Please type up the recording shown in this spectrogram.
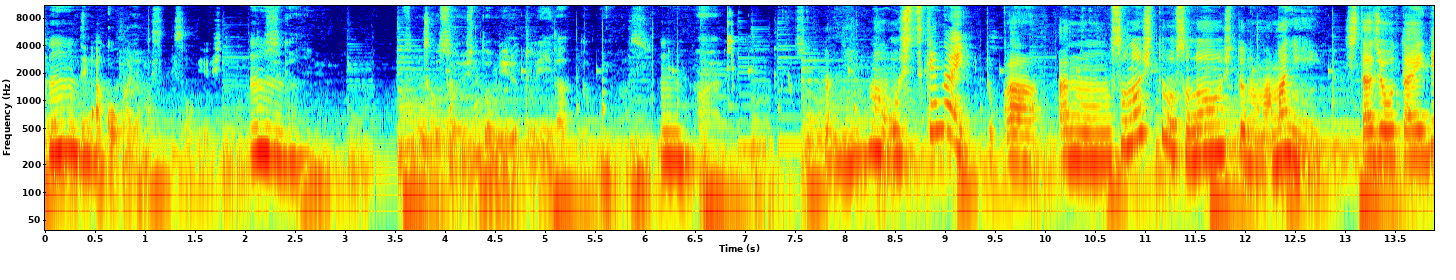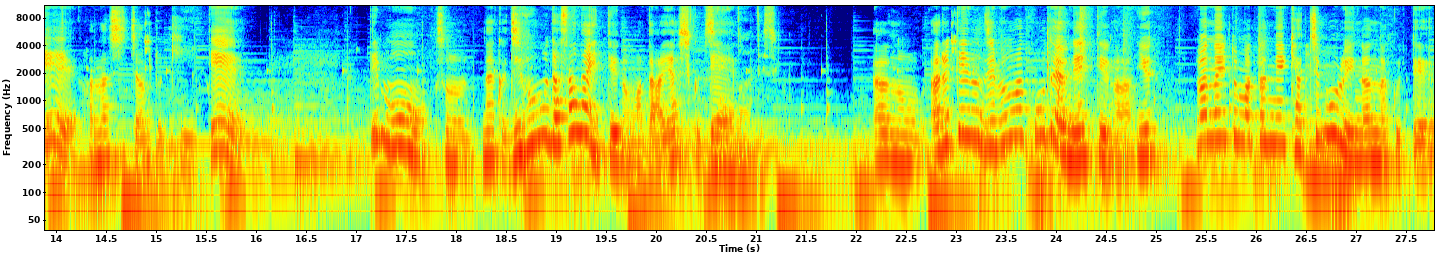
うので、うん。憧れますねそういう人。うん。確かに。すごくそういう人を見るといいなって思います。うん。はいそうだね、まあ押し付けないとかあのその人をその人のままにした状態で話ちゃんと聞いてでもそのなんか自分を出さないっていうのもまた怪しくそうてなんですよ。あのある程度自分はこうだよねっていうのは言わないとまたねキャッチボールにならなくて、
